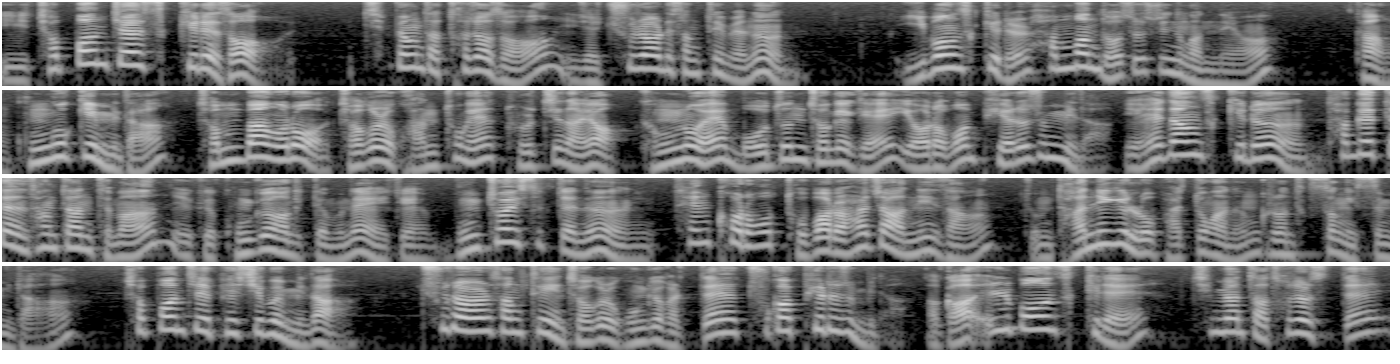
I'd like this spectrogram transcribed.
이 첫 번째 스킬에서 치명타 터져서 이제 출혈의 상태면은 이번 스킬을 한 번 더 쓸 수 있는 것 같네요. 다음 궁극기입니다. 전방으로 적을 관통해 돌진하여 경로의 모든 적에게 여러 번 피해를 줍니다. 이 해당 스킬은 타겟된 상태한테만 이렇게 공격하기 때문에 이제 뭉쳐 있을 때는 탱커로 도발을 하지 않는 이상 좀 단일기로 발동하는 그런 특성이 있습니다. 첫 번째 passive입니다. 출혈 상태인 적을 공격할 때 추가 피해를 줍니다. 아까 1번 스킬에 치명타 터졌을 때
